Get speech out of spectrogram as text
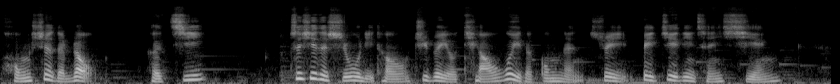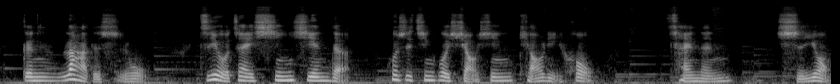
红色的肉和鸡。这些的食物里头具备有调味的功能，所以被界定成咸跟辣的食物。只有在新鲜的或是经过小心调理后才能食用。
